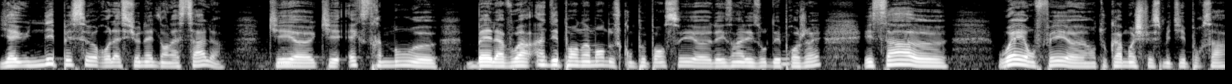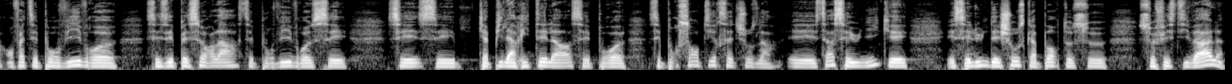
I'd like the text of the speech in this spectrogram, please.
il y a une épaisseur relationnelle dans la salle qui est, euh, qui est extrêmement belle à voir, indépendamment de ce qu'on peut penser les uns et les autres des projets. Et ça, ouais, on fait, euh, en tout cas, moi je fais ce métier pour ça. En fait, c'est pour vivre euh, ces épaisseurs-là, c'est pour vivre ces, ces, ces capillarités-là, c'est pour, euh, c'est pour sentir cette chose-là. Et ça, c'est unique et, et c'est l'une des choses qu'apporte ce, ce festival,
